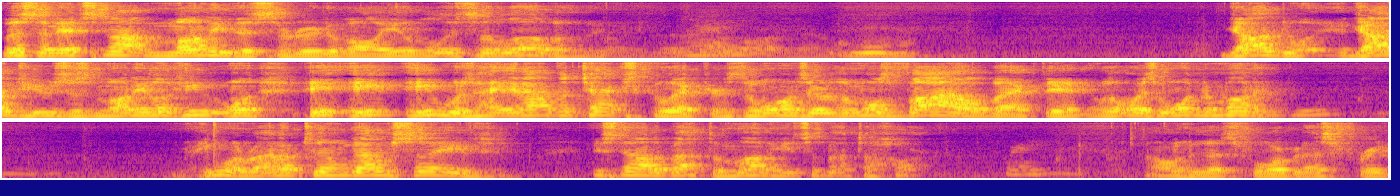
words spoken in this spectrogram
Listen, it's not money that's the root of all evil, it's the love of it. God, God uses money. Look, he, he, he, he was hanging out with the tax collectors, the ones that were the most vile back then. They were always wanting the money. He went right up to him, got him saved. It's not about the money; it's about the heart. Right. I don't know who that's for, but that's free.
